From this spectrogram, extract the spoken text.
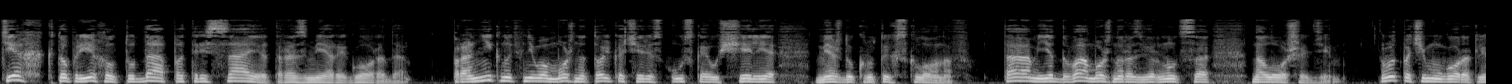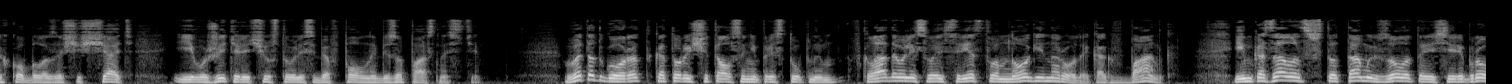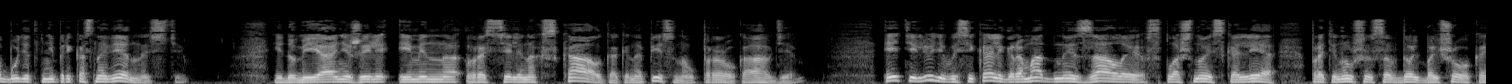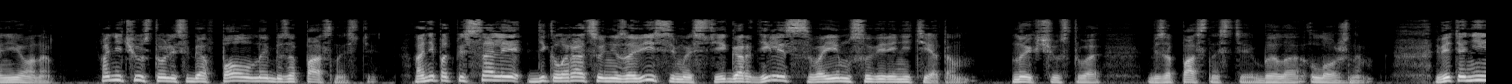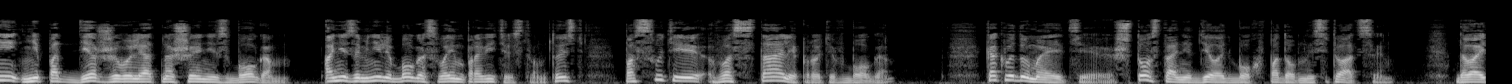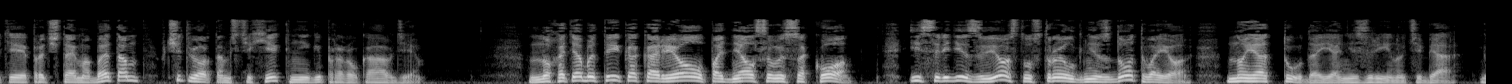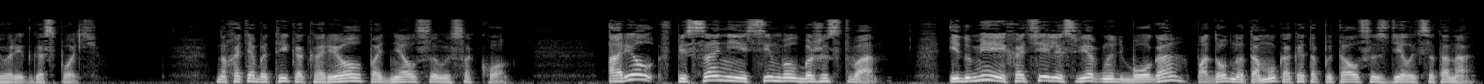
Тех, кто приехал туда, потрясают размеры города. Проникнуть в него можно только через узкое ущелье между крутых склонов. Там едва можно развернуться на лошади. Вот почему город легко было защищать, и его жители чувствовали себя в полной безопасности. В этот город, который считался неприступным, вкладывали свои средства многие народы, как в банк, им казалось, что там их золото и серебро будет в неприкосновенности. И думияне жили именно в расселенных скал, как и написано у пророка Авдия. Эти люди высекали громадные залы в сплошной скале, протянувшейся вдоль Большого каньона. Они чувствовали себя в полной безопасности. Они подписали Декларацию независимости и гордились своим суверенитетом. Но их чувство безопасности было ложным. Ведь они не поддерживали отношений с Богом. Они заменили Бога своим правительством, то есть, по сути, восстали против Бога. Как вы думаете, что станет делать Бог в подобной ситуации? Давайте прочитаем об этом в четвертом стихе книги пророка Авдия. «Но хотя бы ты, как орел, поднялся высоко, и среди звезд устроил гнездо твое, но и оттуда я не зрину тебя, — говорит Господь. Но хотя бы ты, как орел, поднялся высоко. Орел в Писании символ божества. Идумеи хотели свергнуть Бога, подобно тому, как это пытался сделать сатана.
